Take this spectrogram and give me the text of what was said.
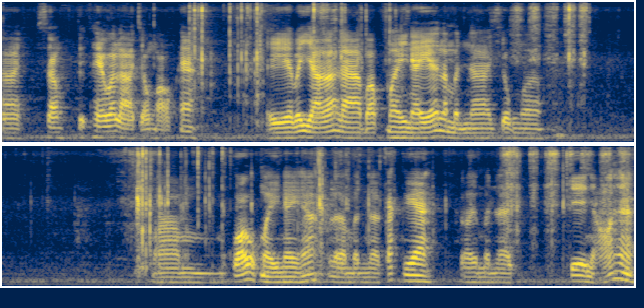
Rồi, xong. Tiếp theo là chọn bột ha. Thì à, bây giờ là bột mì này là mình à, dùng à, gói bột mì này ha là mình cắt ra, rồi mình chia nhỏ ha.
